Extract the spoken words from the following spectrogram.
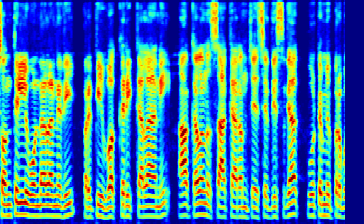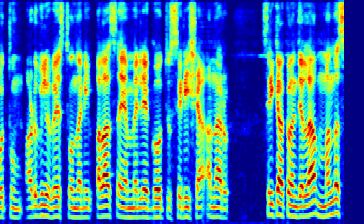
సొంతిల్లు ఉండాలనేది ప్రతి ఒక్కరి కళ అని ఆ కళను సాకారం చేసే దిశగా కూటమి ప్రభుత్వం అడుగులు వేస్తోందని పలాస ఎమ్మెల్యే గోతు శిరీష అన్నారు. శ్రీకాకుళం జిల్లా మందస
